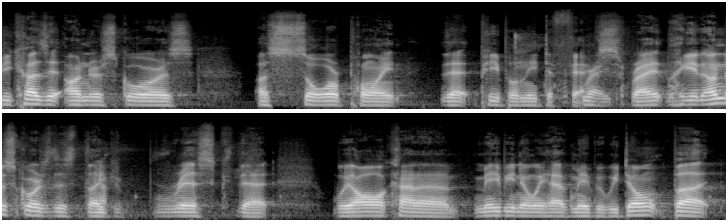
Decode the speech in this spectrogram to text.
because it underscores a sore point that people need to fix, Right. right? Like it underscores this like risk that we all kind of maybe know we have, maybe we don't, but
